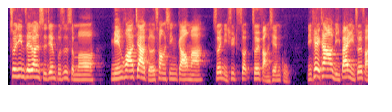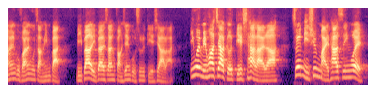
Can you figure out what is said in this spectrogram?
最近这段时间不是什么棉花价格创新高吗？所以你去追追纺纤股，你可以看到礼拜你追纺纤股，纺纤股涨停板；礼拜二、礼拜三纺纤股是不是跌下来？因为棉花价格跌下来了。所以你去买它是因为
